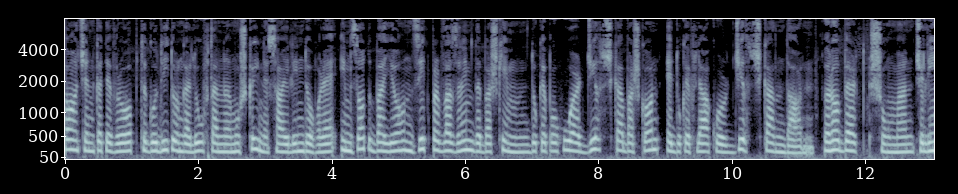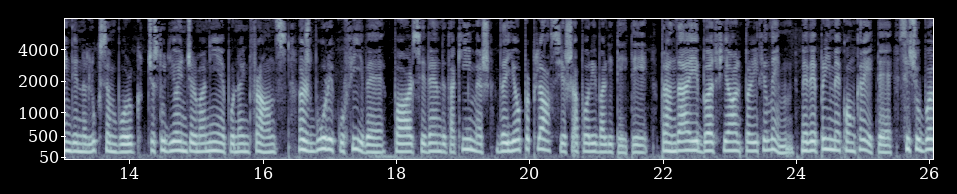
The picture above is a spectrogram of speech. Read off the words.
paqe në këtë Evropë të goditur nga lufta në mushkërinë e saj lindore, Imzot Bajo nxit për vllazërim dhe bashkim, duke pohuar gjithçka bashkon e duke flakur gjithçka ndan. Robert Schuman, që lindi në Luksemburg, që studioi në Gjermani e punoi në Francë, është burri i kufijve, parë si vende takimesh dhe jo përplasjesh apo rivaliteti. Prandaj bëhet fjalë për rifillim, me veprime konkrete, siç u bë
